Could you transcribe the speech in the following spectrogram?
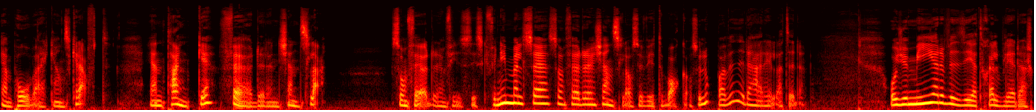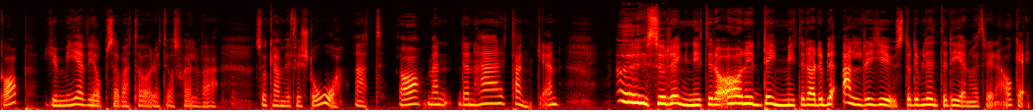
en påverkanskraft. En tanke föder en känsla. Som föder en fysisk förnimmelse, som föder en känsla och så är vi tillbaka och så loppar vi i det här hela tiden. Och ju mer vi är ett självledarskap, ju mer vi är observatörer till oss själva så kan vi förstå att ja, men den här tanken Öj, så regnigt idag, oh, det är dimmigt idag, det blir aldrig ljust och det blir inte det genom ett redan. Okej,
